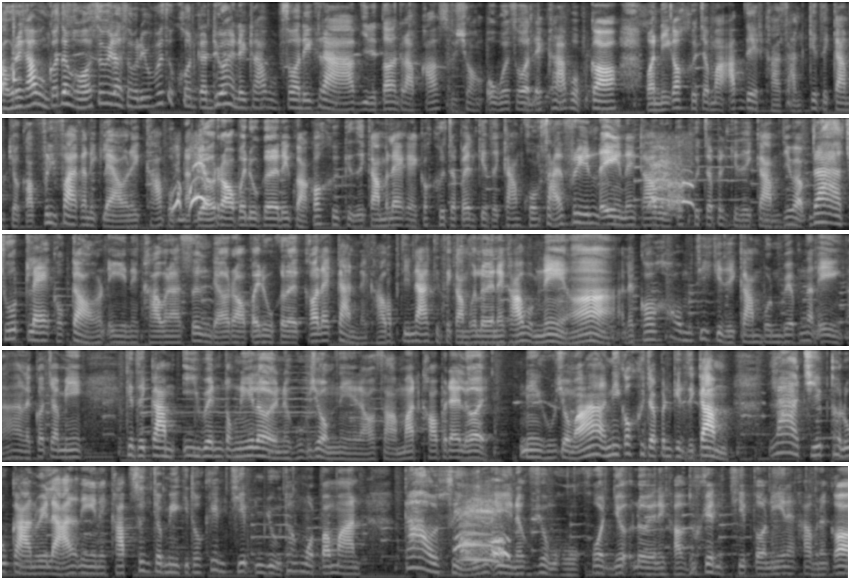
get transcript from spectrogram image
เอาเลยครับผมก็ต้องขอสวัสดีสวัสดีเพื่อนทุกคนกันด้วยนะครับผมสวัสดีครับยินดีต้อนรับเข้าสู่ช่องโอเวอร์โซนนะครับผมก็วันนี้ก็คือจะมาอัปเดตข่าวสารกิจกรรมเกี่ยวกับฟรีไฟกันอีกแล้วนะครับผมนะเดี๋ยวเราไปดูกันเลยดีกว่าก็คือกิจกรรมแรกเนี่ยก็คือจะเป็นกิจกรรมของสายฟรีนั่นเองนะครับแล้วก็คือจะเป็นกิจกรรมที่แบบล่าชุดแรกเก่าๆนั่นเองนะครับนะซึ่งเดี๋ยวเราไปดูกันเลยก็แล้วกันนะครับเข้าไปที่หน้ากิจกรรมกันเลยนะครับผมนี่อ่าแล้วก็เข้ามาที่กิจกรรมบนเว็บนั่นเองอ่าแล้วก็จะมีกิจกรรมอีเวนต์ตรงนี้เลยนะคุณผู้ชมนี่เราสามารถเข้าไปได้เลย นี่คุณผู้ชมอ่านี่ก็คือจะเป็นกิจกรรม ล่าชิปทะลุการเวลานั่นเองนะครับ ซึ่งจะมีกิโทเค็นชิปอยู่ทั้งหมดประมาณ9สีนั่นเองนะคุณผู้ชมโอ้โหโคตรเยอะเลยนะครับโทเค็นชิปตัวนี้นะครับแล้วก็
